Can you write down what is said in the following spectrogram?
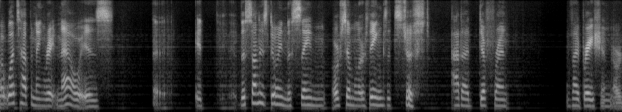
But what's happening right now is uh, it the sun is doing the same or similar things. It's just at a different vibration or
